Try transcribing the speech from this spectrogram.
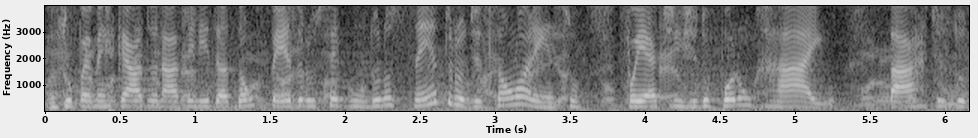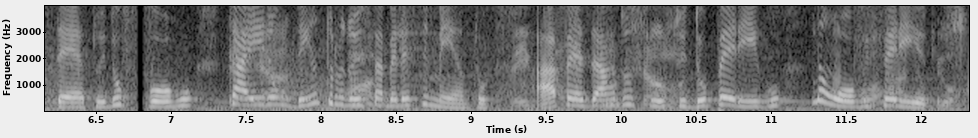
Um supermercado na Avenida Dom Pedro II, no centro de São Lourenço, foi atingido por um raio. Partes do teto e do forro caíram dentro do estabelecimento. Apesar do susto e do perigo, não houve feridos.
